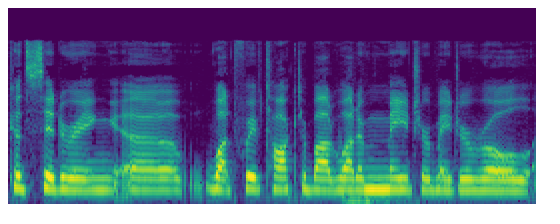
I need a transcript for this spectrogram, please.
considering uh, what we've talked about, what a major, major role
